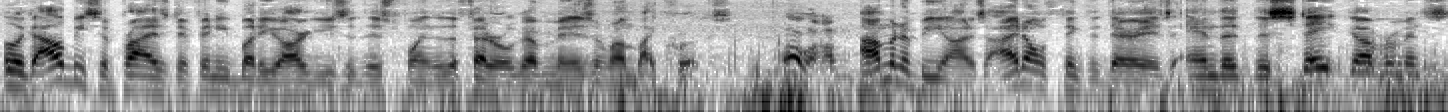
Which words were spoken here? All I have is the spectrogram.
Look, I'll be surprised if anybody argues at this point that the federal government isn't run by crooks. Oh, I'm, I'm going to be honest. I don't think that there is, and the, the state governments,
